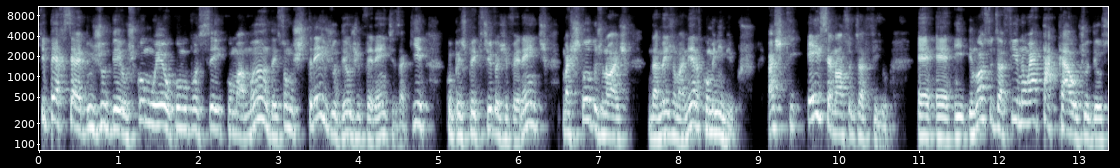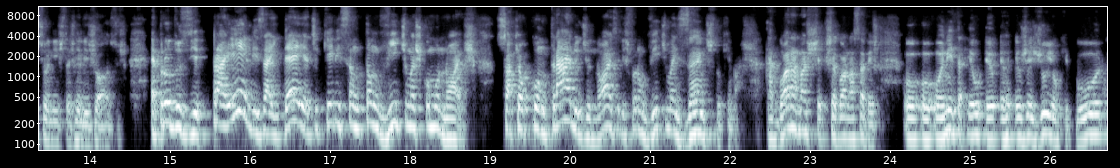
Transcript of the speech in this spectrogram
que percebe os judeus como eu, como você e como Amanda, e somos três judeus diferentes aqui, com perspectivas diferentes, mas todos nós da mesma maneira, como inimigos. Acho que esse é nosso desafio. É, é, e, e, nosso desafio não é atacar os judeus sionistas religiosos, é produzir para eles a ideia de que eles são tão vítimas como nós. Só que, ao contrário de nós, eles foram vítimas antes do que nós. Agora nós che chegou a nossa vez. Ô, ô, Anitta, eu, eu, eu, eu jejuo Yom Kippur,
